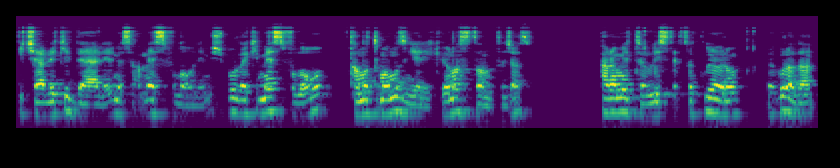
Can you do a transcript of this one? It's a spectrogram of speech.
içerideki değerleri mesela mass flow demiş. Buradaki mass flow'u tanıtmamız gerekiyor. Nasıl tanıtacağız? Parameter liste tıklıyorum ve buradan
